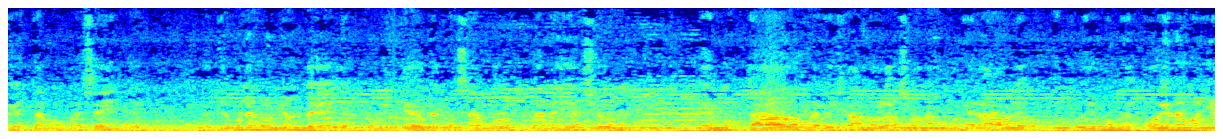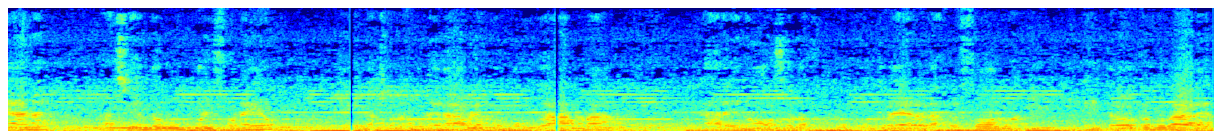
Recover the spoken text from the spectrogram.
que estamos presentes. Desde una reunión del comité que pasamos los planes de acción, hemos estado revisando las zonas vulnerables. Estuvimos hoy en la mañana haciendo un polifoneo en las zonas vulnerables como Gamba, Arenoso, Los Las Reformas, entre otros lugares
